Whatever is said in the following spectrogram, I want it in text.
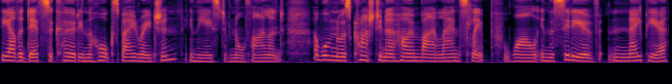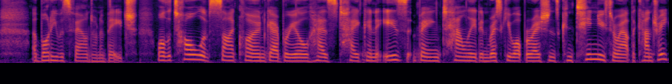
The other deaths occurred in the Hawke's Bay region in the east of North Island. A woman was crushed in her home by a landslip, while in the city of Napier, a body was found on a beach. While the toll of Cyclone Gabrielle has taken is being tallied and rescue operations continue throughout the country,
